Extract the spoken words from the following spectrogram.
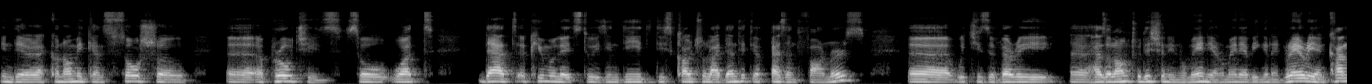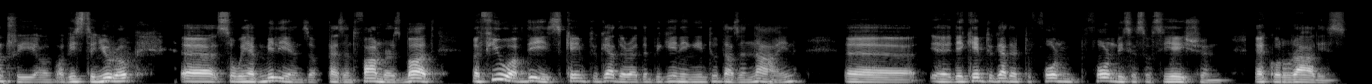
in their economic and social uh, approaches. So what that accumulates to is indeed this cultural identity of peasant farmers uh, which is a very uh, has a long tradition in Romania. Romania being an agrarian country of, of Eastern Europe, uh, so we have millions of peasant farmers. But a few of these came together at the beginning in 2009. Uh, uh, they came together to form form this association, Eco Ruralis.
